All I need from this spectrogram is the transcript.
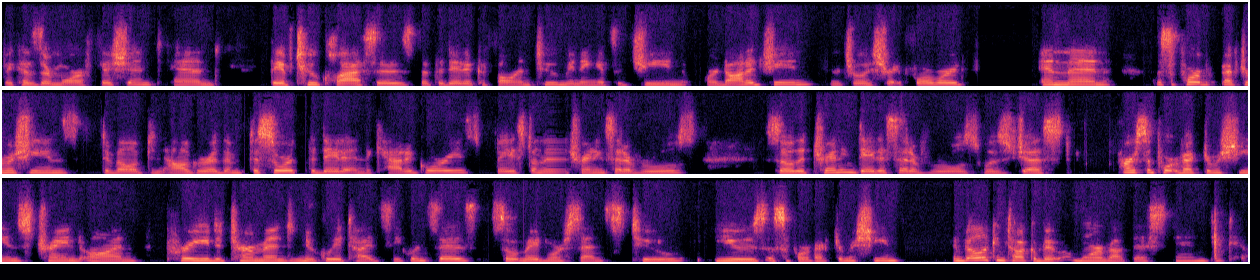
because they're more efficient and they have two classes that the data could fall into, meaning it's a gene or not a gene. And it's really straightforward. And then the support vector machines developed an algorithm to sort the data into categories based on the training set of rules. So the training data set of rules was just our support vector machines trained on predetermined nucleotide sequences. So it made more sense to use a support vector machine. And Bella can talk a bit more about this in detail.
